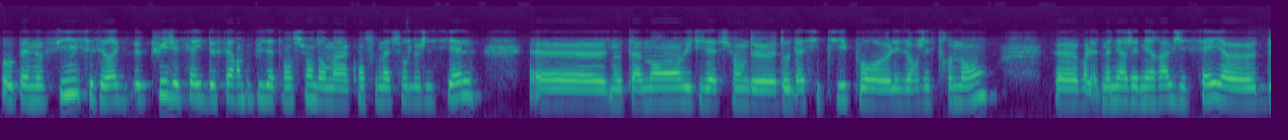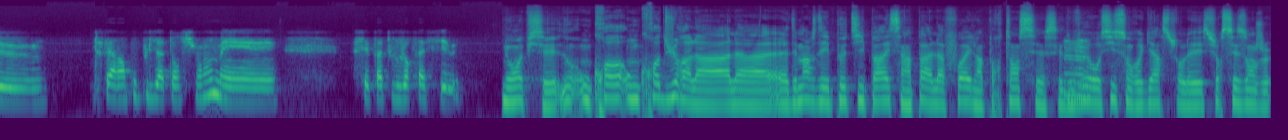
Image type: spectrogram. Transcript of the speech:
OpenOffice. Et c'est vrai que depuis, j'essaye de faire un peu plus attention dans ma consommation de logiciels. Euh, notamment l'utilisation d'Audacity pour euh, les enregistrements. Euh, voilà, de manière générale, j'essaye de, faire un peu plus attention, mais c'est pas toujours facile. Non, et puis on croit, on croit dur à la, démarche des petits pas, et c'est un pas à la fois, et l'important, c'est d'ouvrir mm. aussi son regard sur, les, sur ces enjeux.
